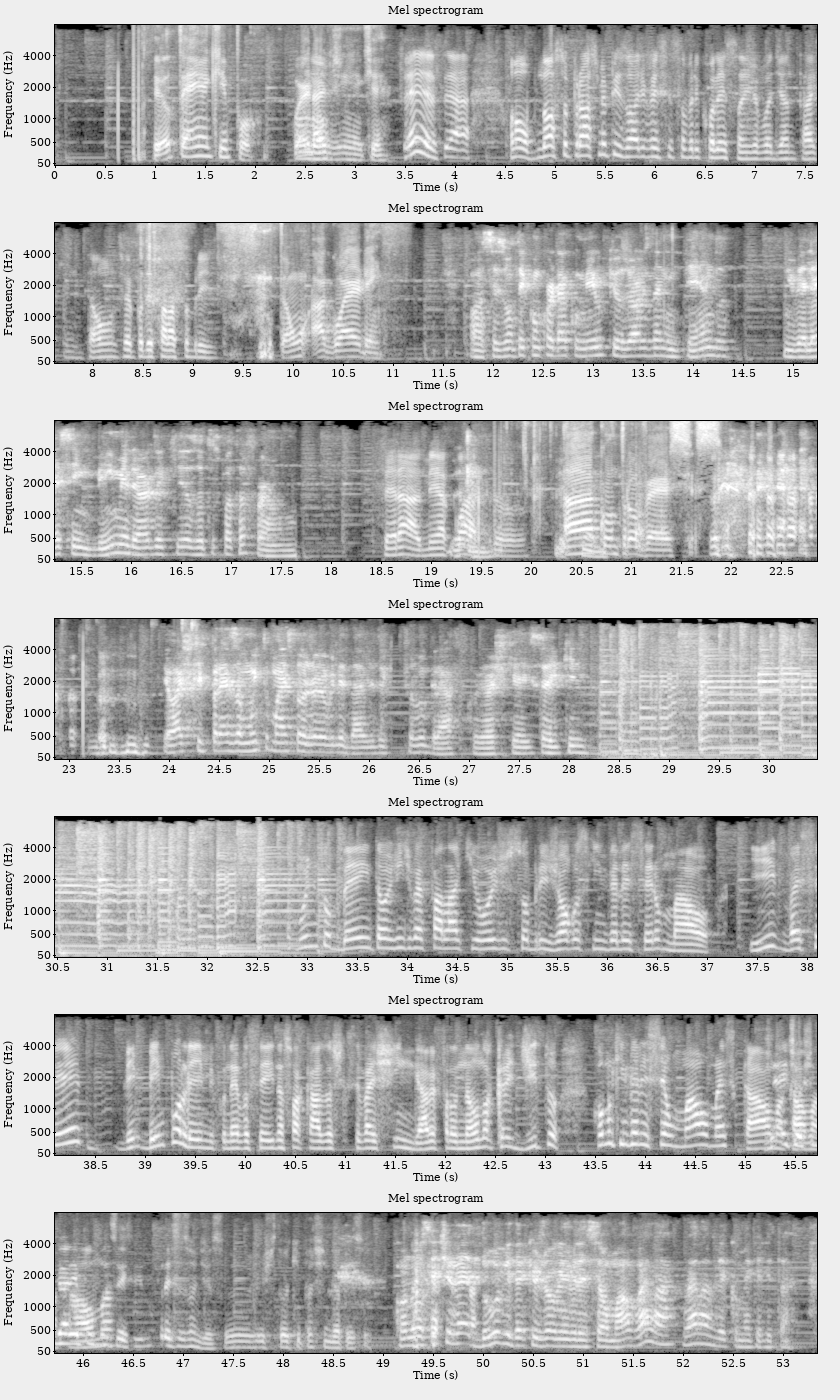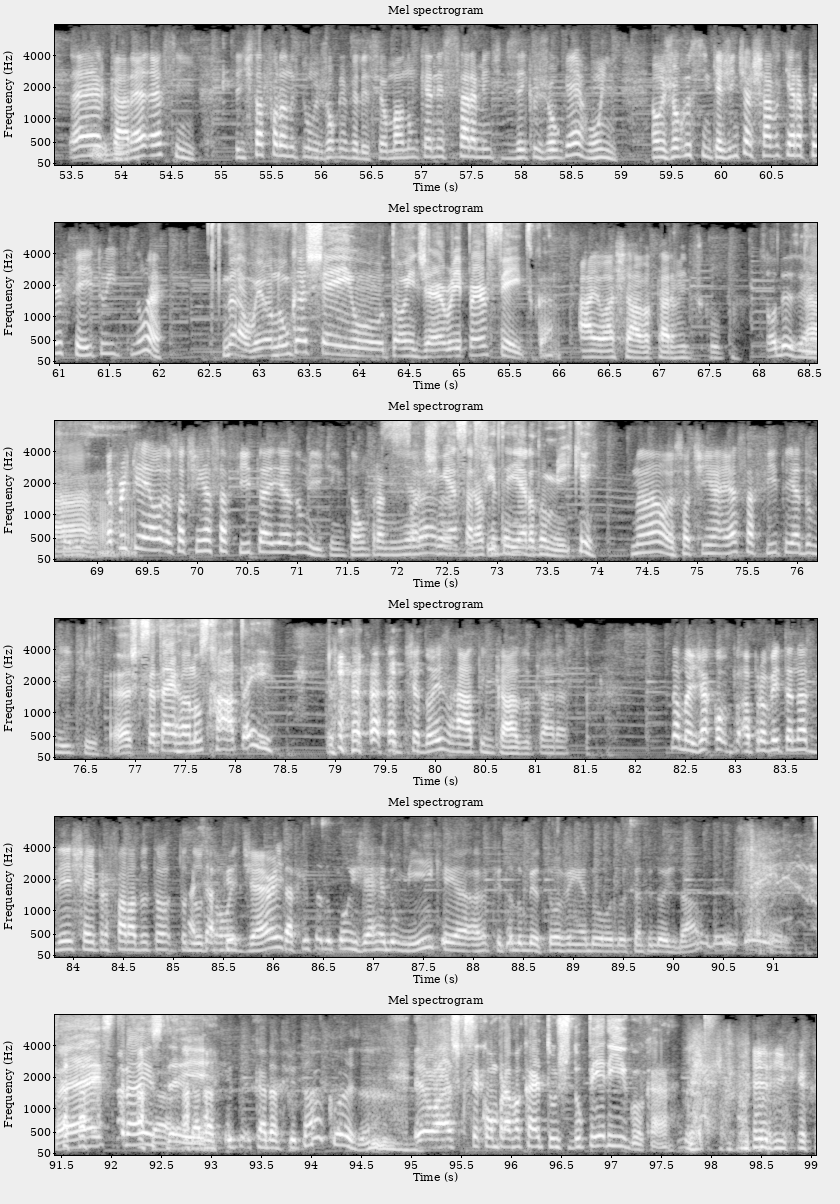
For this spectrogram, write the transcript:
Eu tenho aqui, pô. Guardadinho aqui. Ah, ó, o nosso próximo episódio vai ser sobre coleções, já vou adiantar aqui. Então você vai poder falar sobre isso. Então aguardem. Ó, vocês vão ter que concordar comigo que os jogos da Nintendo envelhecem bem melhor do que as outras plataformas. né? Será? 64? Há controvérsias. Eu acho que preza muito mais pela jogabilidade do que pelo gráfico. Eu acho que é isso aí que. Muito bem, então a gente vai falar aqui hoje sobre jogos que envelheceram mal. E vai ser bem, bem polêmico, né? Você ir na sua casa, acho que você vai xingar, vai falar, não, não acredito. Como que envelheceu mal? Mas calma, Gente, eu calma, xingarei por calma. vocês, vocês não precisam disso. Eu, estou aqui pra xingar pessoas. Quando você tiver dúvida que o jogo envelheceu mal, vai lá, vai lá ver como é que ele tá. É, cara, é, é assim. Se a gente tá falando que um jogo envelheceu mal, não quer necessariamente dizer que o jogo é ruim. É um jogo, assim, que a gente achava que era perfeito e que não é. Não, eu nunca achei o Tom e Jerry perfeito, cara. Ah, eu achava, cara, me desculpa. Só o desenho. só o desenho. Ah, É porque eu, eu só tinha essa fita e a do Mickey, então pra mim só era. tinha a essa fita e era do Mickey? Não, eu só tinha essa fita e a do Mickey. Eu acho que você tá errando os ratos aí. tinha dois ratos em casa, cara. Não, mas já aproveitando a deixa aí pra falar do, to- do Essa Tom e fita- Jerry. A fita do Tom e Jerry é do Mickey, a fita do Beethoven é do, do 102 Down. É estranho isso daí. Cada fita, cada fita é uma coisa. Eu acho que você comprava cartucho do perigo, cara. Perigo.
